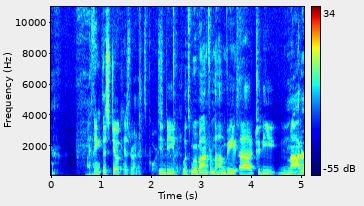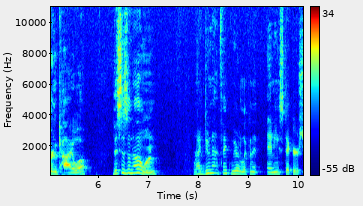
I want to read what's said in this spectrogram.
I think this joke has run its course. Indeed. Let's move on from the Humvee uh, to the modern Kiowa. This is another one where I do not think we are looking at any stickers.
